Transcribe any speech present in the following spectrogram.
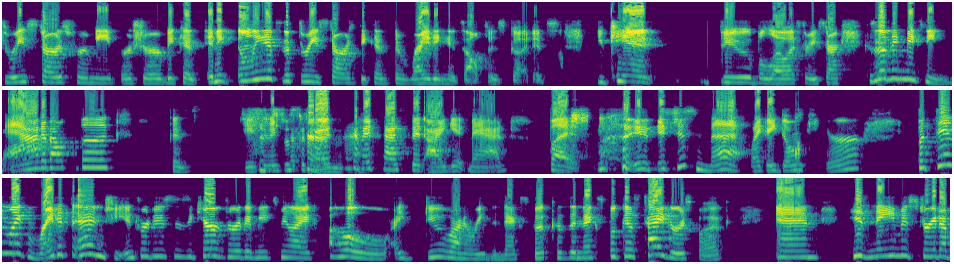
three stars for me for sure because and it only it's the three stars because the writing itself is good. It's you can't do below a three star because nothing makes me mad about the book because Jason It's and just Jessica kind of test that I get mad, but it, it's just meh. Like I don't care. But then, like right at the end, she introduces a character that makes me like, oh, I do want to read the next book because the next book is Tiger's book, and his name is straight up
